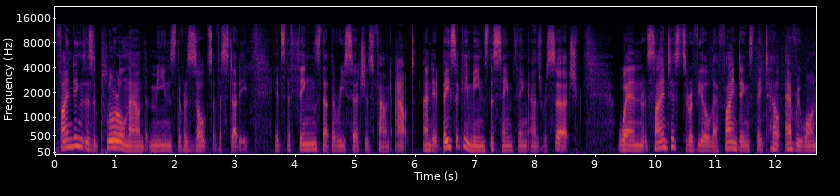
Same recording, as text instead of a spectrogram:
Findings is a plural noun that means the results of a study. It's the things that the researchers found out, and it basically means the same thing as research. When scientists reveal their findings, they tell everyone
